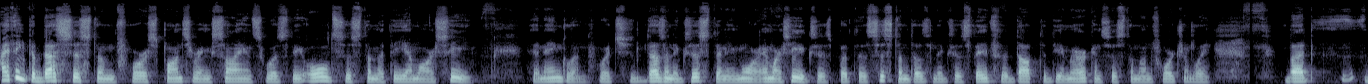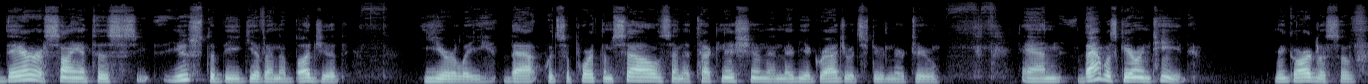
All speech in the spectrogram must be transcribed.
I think the best system for sponsoring science was the old system at the MRC in England, which doesn't exist anymore. MRC exists, but the system doesn't exist. They've adopted the American system, unfortunately. But their scientists used to be given a budget yearly that would support themselves and a technician and maybe a graduate student or two. And that was guaranteed regardless of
